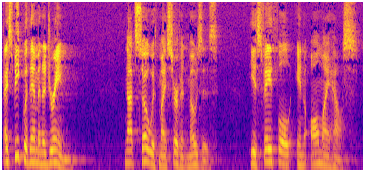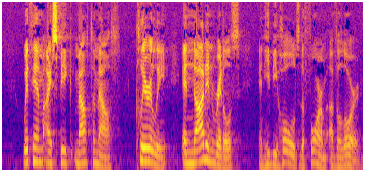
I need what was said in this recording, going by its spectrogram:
I speak with him in a dream. Not so with my servant Moses. He is faithful in all my house. With him I speak mouth to mouth, clearly, and not in riddles, and he beholds the form of the Lord.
